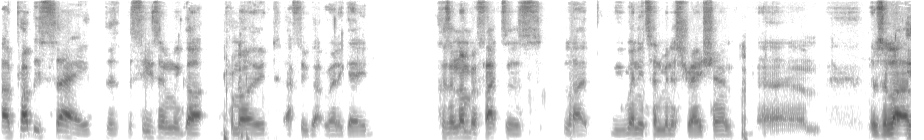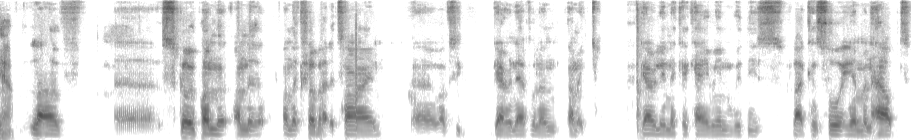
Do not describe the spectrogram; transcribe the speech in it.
I'd probably say the, the season we got promoted after we got relegated, because a number of factors, like we went into administration. Um, there was a lot of Yeah. lot of uh, scope on the on the on the club at the time. Uh, obviously, Gary Neville and I mean Gary Lineker came in with his like consortium and helped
